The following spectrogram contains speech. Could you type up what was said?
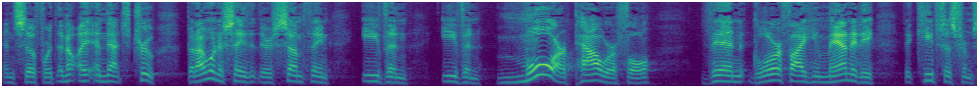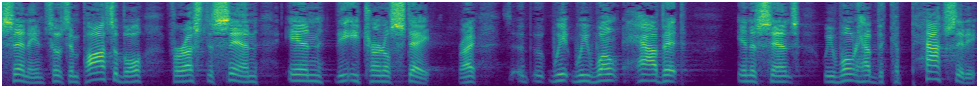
and so forth. And, and that's true. But I want to say that there's something even, even more powerful than glorified humanity that keeps us from sinning. So it's impossible for us to sin in the eternal state, right? We, we won't have it in a sense, we won't have the capacity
